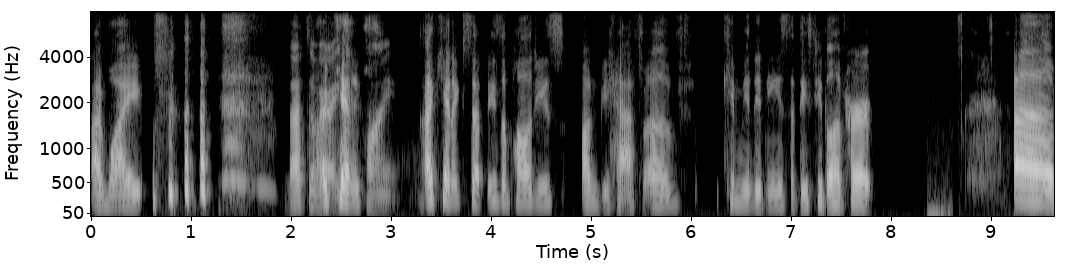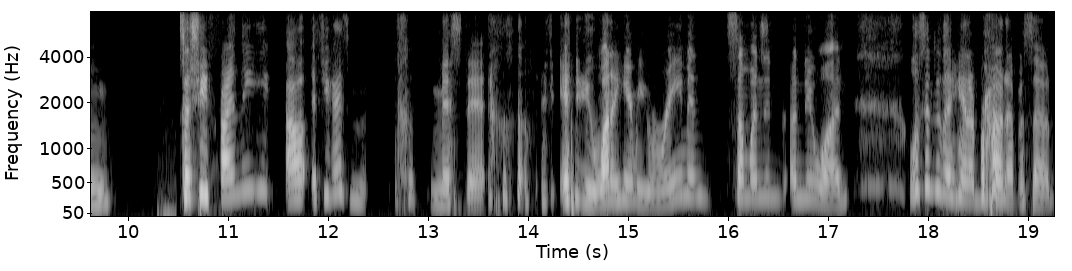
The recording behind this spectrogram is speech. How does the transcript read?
I'm white. That's a I very can't good point. I can't accept these apologies on behalf of communities that these people have hurt. Um, so she finally, i if you guys missed it, if, you want to hear me reaming someone a new one, listen to the Hannah Brown episode.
